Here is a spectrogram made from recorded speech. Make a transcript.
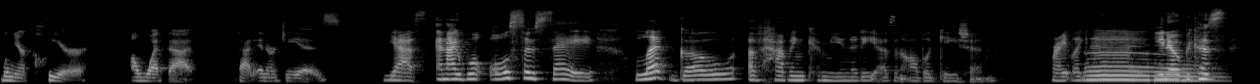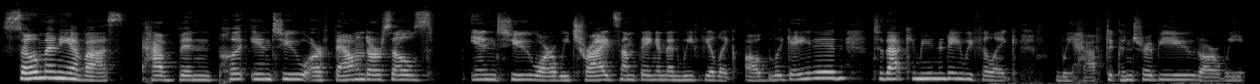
when you're clear on what that that energy is yes and i will also say let go of having community as an obligation. right? Like, mm. you know, because mm. so many of us have been put into or found ourselves into or we tried something and then we feel like obligated to that community. We feel like we have to contribute or we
